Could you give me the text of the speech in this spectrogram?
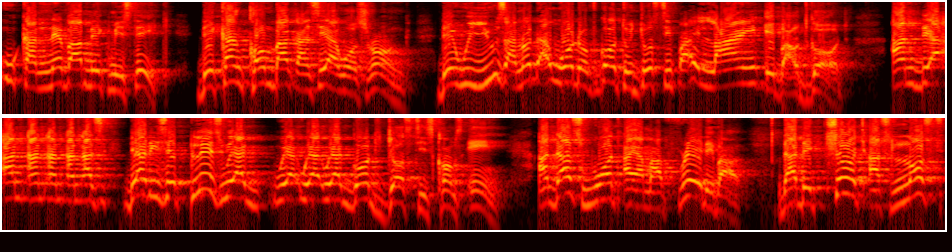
who can never make mistake. They can't come back and say I was wrong. They will use another word of God to justify lying about God. And there, and, and, and, and as there is a place where, where, where, where justice comes in. And that's what I am afraid about. That the church has lost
